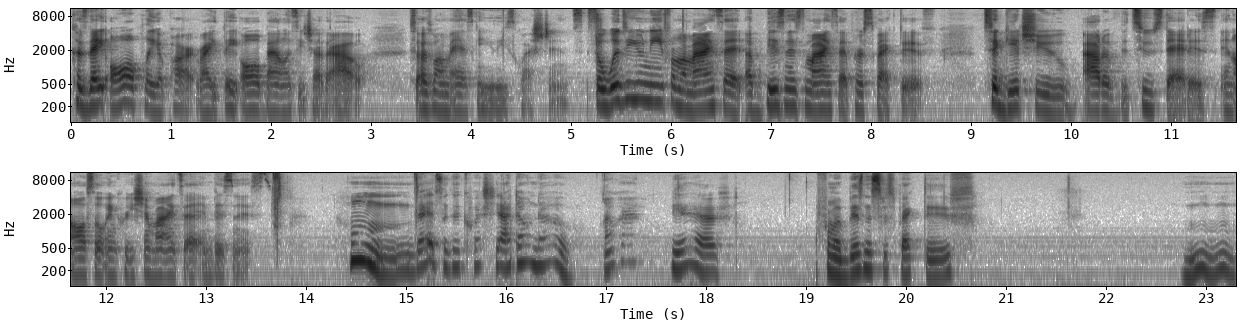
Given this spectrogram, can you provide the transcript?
cuz they all play a part, right? They all balance each other out. So that's why I'm asking you these questions. So what do you need from a mindset, a business mindset perspective? To get you out of the two status and also increase your mindset in business? Hmm, that's a good question. I don't know. Okay. Yeah. From a business perspective. Mm.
